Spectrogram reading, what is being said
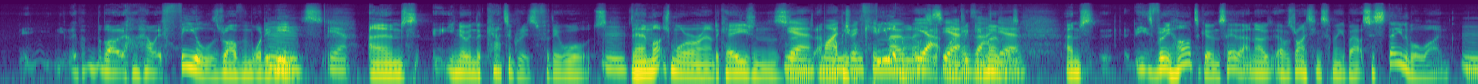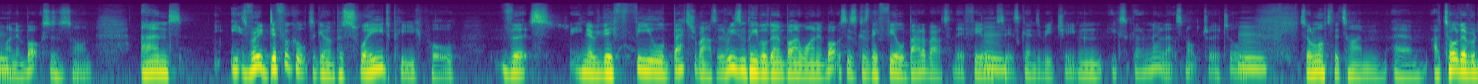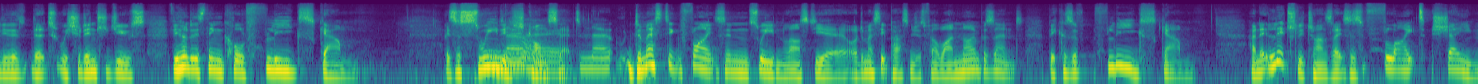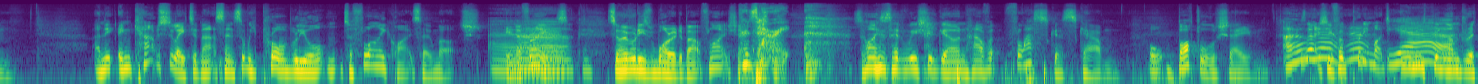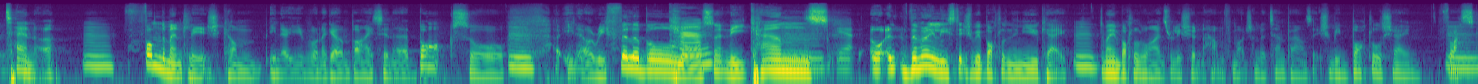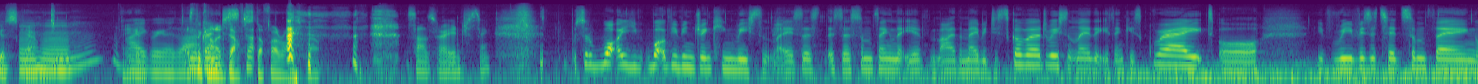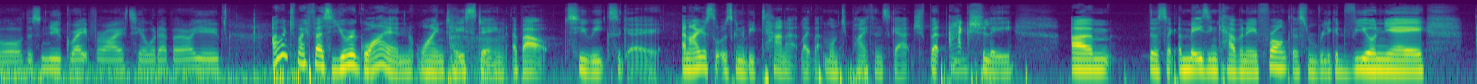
about how it feels rather than what it is. Mm. Yeah. And you know, in the categories for the awards, they're much more around occasions Mm. Yeah, and, and wine how drinking moments. Yeah, yeah, drinking exactly. moments. And it's very hard to go and say that. And I I was writing something about sustainable wine, wine in boxes and so on. And it's very difficult to go and persuade people that you know they feel better about it. The reason people don't buy wine in boxes is because they feel bad about it. They feel it's, it's going to be cheap, and you go, no, that's not true at all. So a lot of the time, um, I've told everybody that, that we should introduce. Have you heard of this thing called Flygskam? It's a Swedish No. concept. No. Domestic flights in Sweden last year, or domestic passengers, fell by 9% because of flygskam. And it literally translates as flight shame. And it encapsulated that sense that we probably oughtn't to fly quite so much in a Ah, phrase. okay. So everybody's worried about flight shame. Harry. So I said we should go and have a flasker scam or bottle shame. Oh, Because actually, yeah, for pretty much Yeah. anything under a tenner, fundamentally it should come. You know, you want to go and buy it in a box or uh, you know a refillable or certainly cans. Mm, yeah. Or at the very least, it should be bottled in the UK. The main bottled wines really shouldn't happen for much under ten pounds. It should be bottle shame, flasker scam. There you I go. agree with that. That's the kind of daft stuff I write about. Sounds very interesting. Sort of, what are you? What have you been drinking recently? Is there is there something that you've either maybe discovered recently that you think is great, or you've revisited something, or there's a new great variety, or whatever? Are you? I went to my first Uruguayan wine tasting about two weeks ago, and I just thought it was going to be Tannat, like that Monty Python sketch. But actually, um, there was like amazing Cabernet Franc. There's some really good Viognier,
